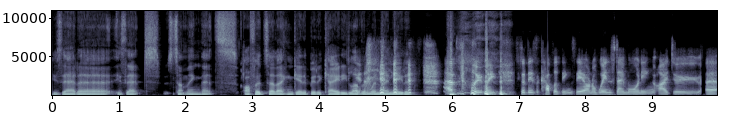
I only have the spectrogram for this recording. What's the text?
Is that a is that something that's offered so they can get a bit of Katie loving when they need it? Absolutely. so there's a couple of things there. On a Wednesday morning, I do a,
